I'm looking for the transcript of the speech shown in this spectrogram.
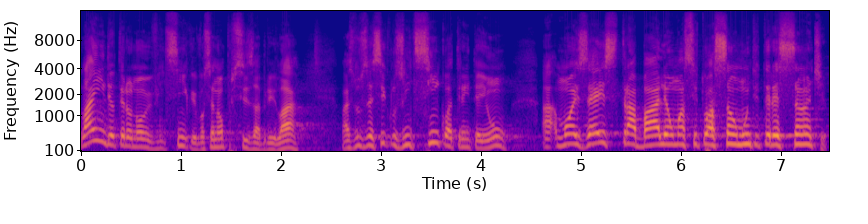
Lá em Deuteronômio 25, e você não precisa abrir lá, mas nos versículos 25 a 31, ah, Moisés trabalha uma situação muito interessante.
